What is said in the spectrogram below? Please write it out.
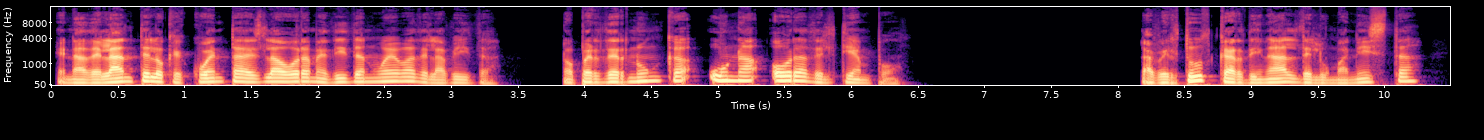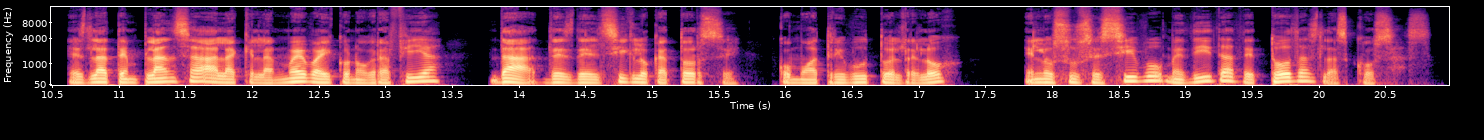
En adelante lo que cuenta es la hora medida nueva de la vida no perder nunca una hora del tiempo. La virtud cardinal del humanista es la templanza a la que la nueva iconografía da desde el siglo XIV como atributo el reloj, en lo sucesivo medida de todas las cosas.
